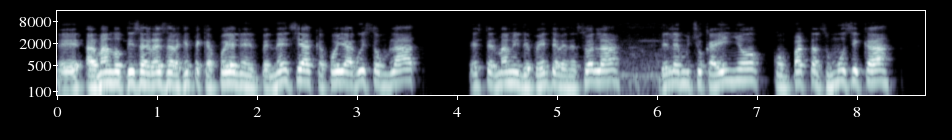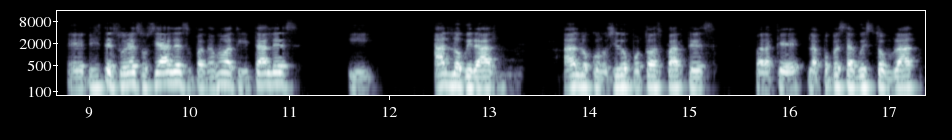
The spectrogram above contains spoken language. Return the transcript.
Eh, Armando Ortiz agradece a la gente que apoya la independencia, que apoya a Winston Blatt, este hermano independiente de Venezuela. Denle mucho cariño, compartan su música, eh, visiten sus redes sociales, sus plataformas digitales y hazlo viral, hazlo conocido por todas partes para que la propuesta de Winston Blatt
